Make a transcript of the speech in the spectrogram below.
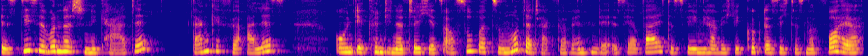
ist diese wunderschöne Karte. Danke für alles. Und ihr könnt die natürlich jetzt auch super zum Muttertag verwenden. Der ist ja bald. Deswegen habe ich geguckt, dass ich das noch vorher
